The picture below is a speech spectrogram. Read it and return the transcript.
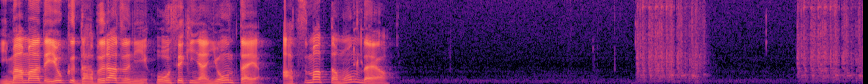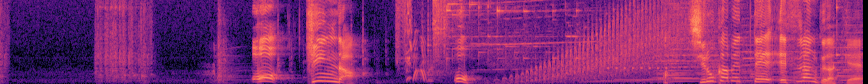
今までよくダブらずに宝石には4体集まったもんだよ。お金だ。お。あ白壁って S ランクだっけ？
